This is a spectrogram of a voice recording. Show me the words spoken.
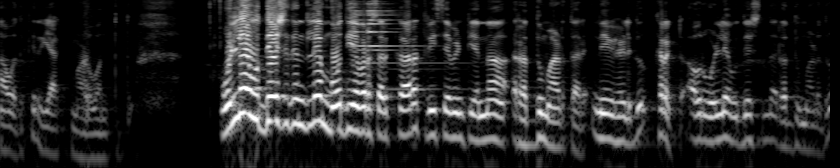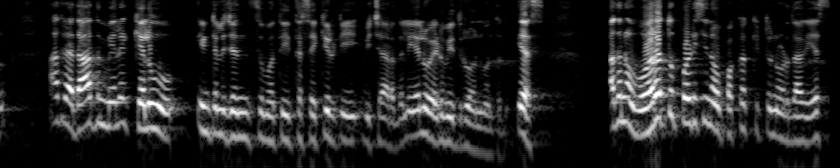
ನಾವು ಅದಕ್ಕೆ ರಿಯಾಕ್ಟ್ ಮಾಡುವಂಥದ್ದು. ಒಳ್ಳೆಯ ಉದ್ದೇಶದಿಂದಲೇ ಮೋದಿಯವರ ಸರ್ಕಾರ ತ್ರೀ ಸೆವೆಂಟಿಯನ್ನು ರದ್ದು ಮಾಡ್ತಾರೆ. ನೀವು ಹೇಳಿದ್ದು ಕರೆಕ್ಟ್ ಅವರು ಒಳ್ಳೆಯ ಉದ್ದೇಶದಿಂದ ರದ್ದು ಮಾಡಿದ್ರು. ಆದರೆ ಅದಾದ ಮೇಲೆ ಕೆಲವು ಇಂಟೆಲಿಜೆನ್ಸ್ ಮತ್ತು ಇತರ ಸೆಕ್ಯೂರಿಟಿ ವಿಚಾರದಲ್ಲಿ ಎಲ್ಲೋ ಎಡವಿದ್ರು ಅನ್ನುವಂಥದ್ದು. ಎಸ್ ಅದನ್ನು ಹೊರತುಪಡಿಸಿ ನಾವು ಪಕ್ಕಕ್ಕಿಟ್ಟು ನೋಡಿದಾಗ, ಎಸ್,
